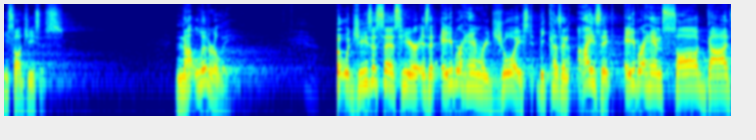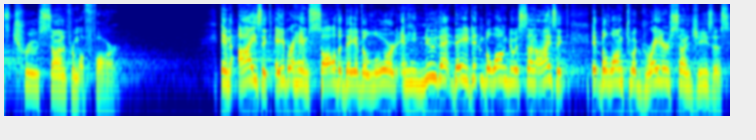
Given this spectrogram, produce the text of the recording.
He saw Jesus. Not literally, but what Jesus says here is that Abraham rejoiced because in Isaac, Abraham saw God's true son from afar. In Isaac, Abraham saw the day of the Lord, and he knew that day didn't belong to his son Isaac, it belonged to a greater son, Jesus.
